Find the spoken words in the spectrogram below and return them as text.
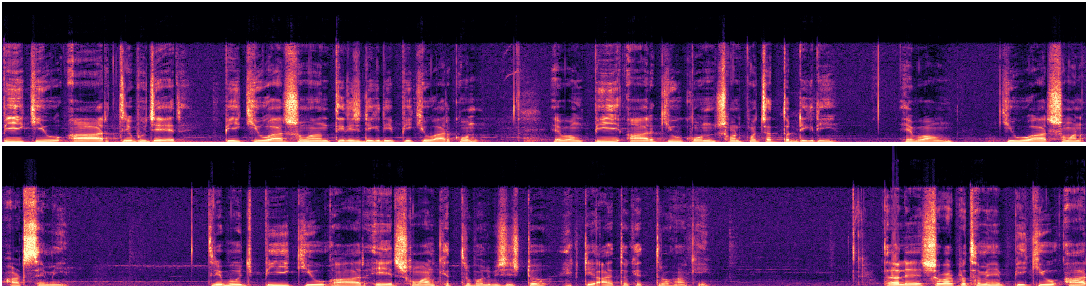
পি কিউ আর ত্রিভুজের পি কিউ আর সমান তিরিশ ডিগ্রি পি কিউ আর কোণ এবং পি আর কিউ কোণ সমান পঁচাত্তর ডিগ্রি এবং কিউ আর সমান আট সেমি। ত্রিভুজ পি কিউ আর এর সমান ক্ষেত্রফল বিশিষ্ট একটি আয়তক্ষেত্র আঁকি। তাহলে সবার প্রথমে পি কিউ আর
